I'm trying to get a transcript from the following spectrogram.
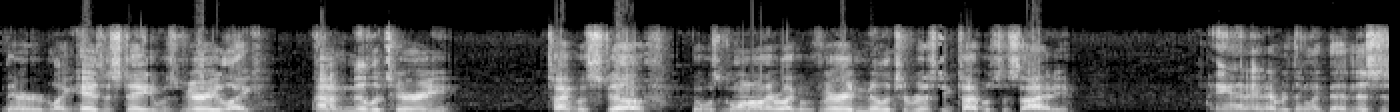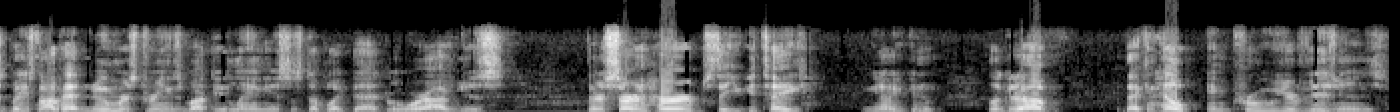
their like heads of state. It was very like kind of military type of stuff that was going on. They were like a very militaristic type of society. And, and everything like that. And this is based on, I've had numerous dreams about the Atlanteans and stuff like that, where I've just, there are certain herbs that you could take, you know, you can look it up, that can help improve your visions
